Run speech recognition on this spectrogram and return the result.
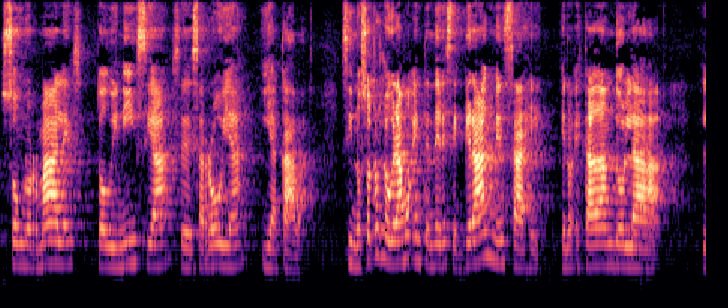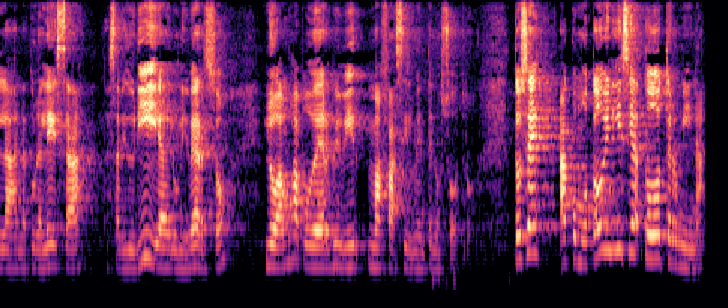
son normales, todo inicia, se desarrolla y acaba. Si nosotros logramos entender ese gran mensaje que nos está dando la, la naturaleza, la sabiduría del universo, lo vamos a poder vivir más fácilmente nosotros. Entonces, a como todo inicia, todo termina.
